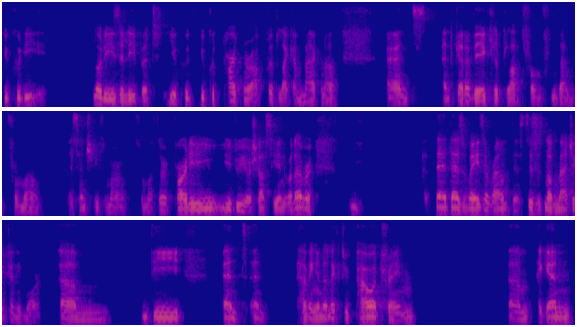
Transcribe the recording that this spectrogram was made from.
you could e- not easily but you could you could partner up with like a magna and and get a vehicle platform from them from a essentially from a from a third party. You you do your chassis and whatever. There, there's ways around this. This is not magic anymore. Um, the and and having an electric powertrain um, again,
